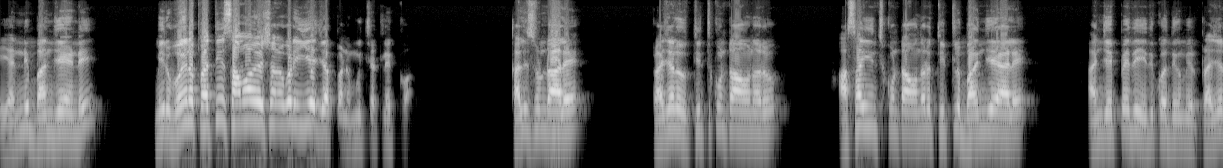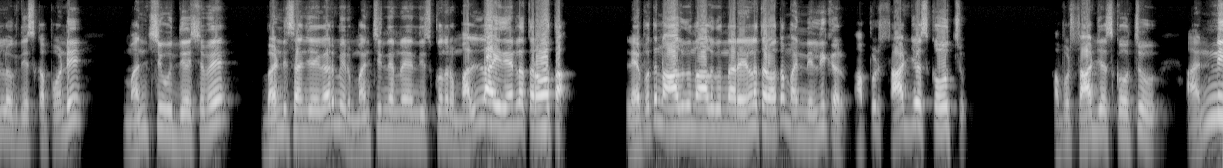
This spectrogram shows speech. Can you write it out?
ఇవన్నీ బంద్ చేయండి. మీరు పోయిన ప్రతి సమావేశంలో కూడా ఇయే చెప్పండి ముచ్చట్లు ఎక్కువ. కలిసి ఉండాలి. ప్రజలు తిట్టుకుంటా ఉన్నారు అసహించుకుంటా ఉన్నారు తిట్లు బంద్ చేయాలి అని చెప్పేది ఇది కొద్దిగా మీరు ప్రజల్లోకి తీసుకుపోండి. మంచి ఉద్దేశమే. బండి సంజయ్ గారు మీరు మంచి నిర్ణయం తీసుకున్నారు. మళ్ళీ ఐదేళ్ళ తర్వాత లేకపోతే నాలుగు నాలుగున్నర ఏళ్ళ తర్వాత మళ్ళీ ఎన్నికలు. అప్పుడు స్టార్ట్ చేసుకోవచ్చు. అప్పుడు స్టార్ట్ చేసుకోవచ్చు. అన్ని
